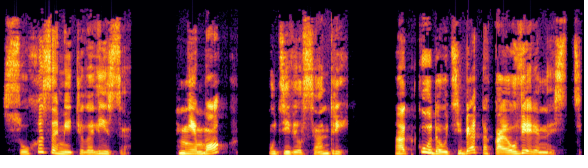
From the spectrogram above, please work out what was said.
сухо заметила Лиза. Не мог? Удивился Андрей. Откуда у тебя такая уверенность?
